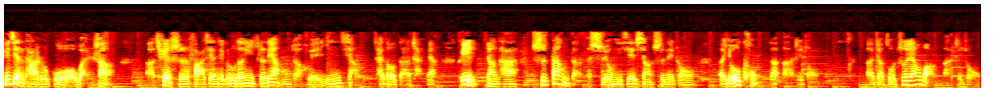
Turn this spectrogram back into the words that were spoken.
推荐它如果晚上啊确实发现这个路灯一直亮着会影响菜豆的产量，可以让它适当的使用一些像是那种呃有孔的啊这种。呃，叫做遮阳网啊，这种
